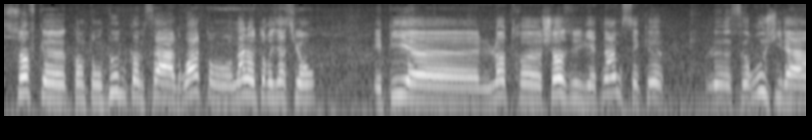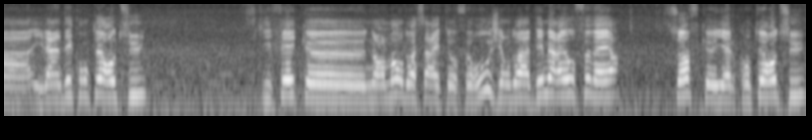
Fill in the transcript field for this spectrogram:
Sauf que quand on tourne comme ça à droite, on a l'autorisation. Et puis euh, l'autre chose du Vietnam, c'est que le feu rouge, il a, un décompteur au-dessus. Ce qui fait que normalement, on doit s'arrêter au feu rouge et on doit démarrer au feu vert. Sauf qu'il y a le compteur au-dessus.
